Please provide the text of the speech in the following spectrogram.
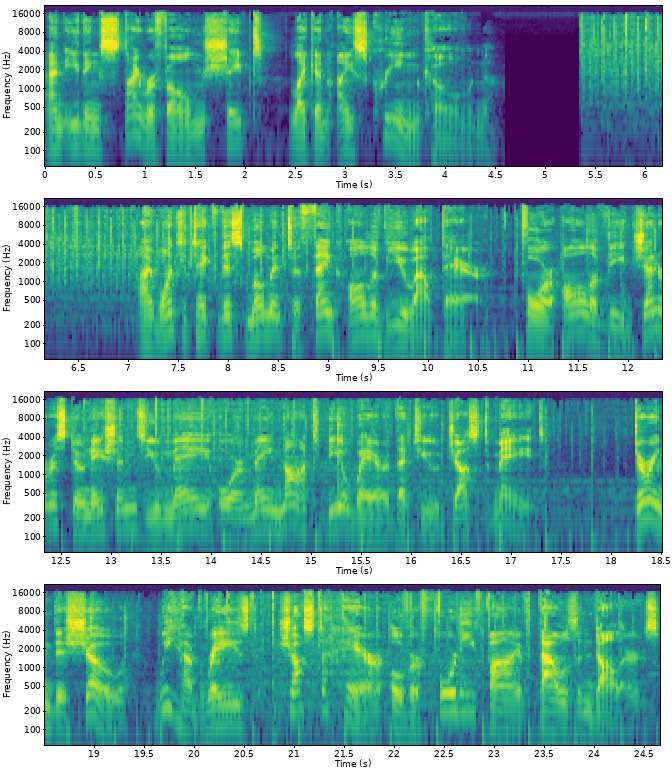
and eating styrofoam shaped like an ice cream cone. I want to take this moment to thank all of you out there for all of the generous donations you may or may not be aware that you just made. During this show, we have raised just a hair over $45,000,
